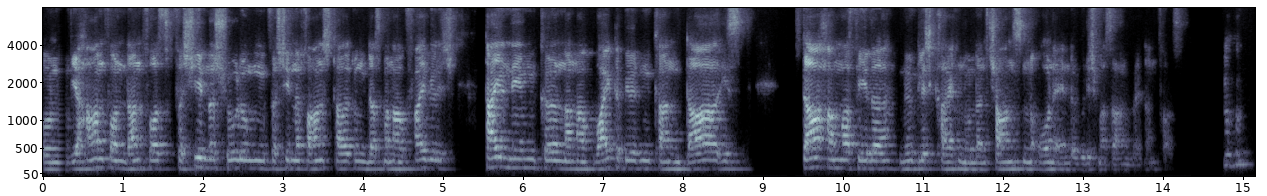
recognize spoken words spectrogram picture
Und wir haben von Danfoss verschiedene Schulungen, verschiedene Veranstaltungen, dass man auch freiwillig teilnehmen kann, dann auch weiterbilden kann. Da ist da haben wir viele Möglichkeiten und dann Chancen ohne Ende, würde ich mal sagen, bei Danfoss. Mhm.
